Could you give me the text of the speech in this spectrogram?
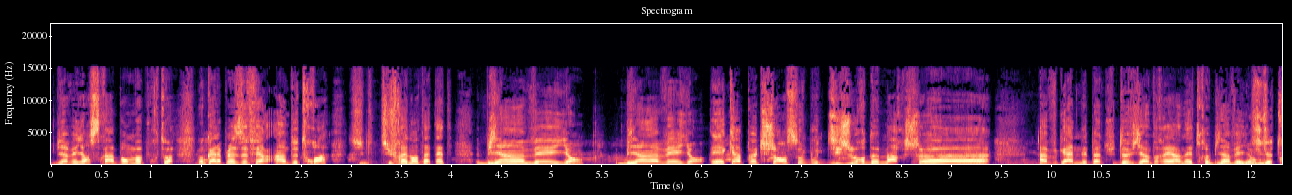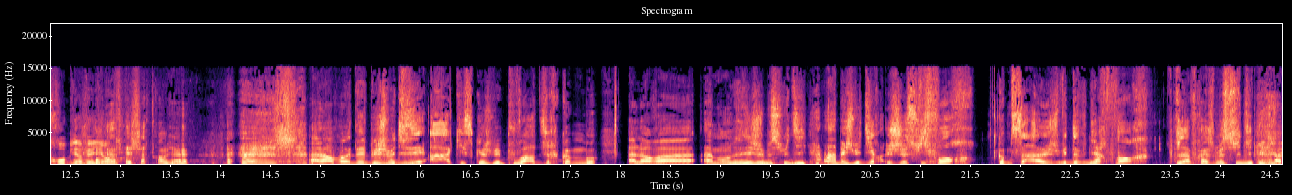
Bienveillant serait un bon mot pour toi. Donc à la place de faire 1 2 3, tu, tu ferais dans ta tête bienveillant, bienveillant. Et avec un peu de chance, au bout de 10 jours de marche euh, afghane, eh ben tu deviendrais un être bienveillant. Suis déjà trop bienveillant. Déjà trop bien. Alors moi au début je me disais ah qu'est-ce que je vais pouvoir dire comme mot? Alors euh, à un moment donné je me suis dit ah ben je vais dire je suis fort. Comme ça je vais devenir fort. Puis après je me suis dit je ah,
